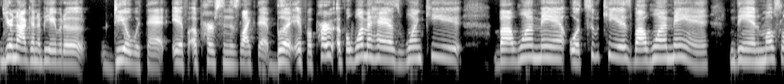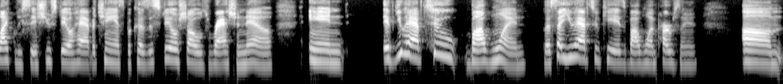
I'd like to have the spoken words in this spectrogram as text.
You're not gonna be able to deal with that if a person is like that. But if a per if a woman has one kid by one man or two kids by one man, then most likely, sis, you still have a chance because it still shows rationale. And if you have two by one, let's say you have two kids by one person, um,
